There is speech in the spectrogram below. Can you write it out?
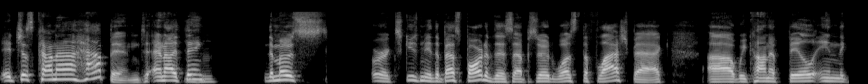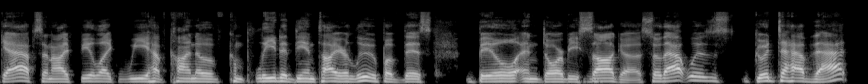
It just kind of happened. And I think mm-hmm. the most, or excuse me, the best part of this episode was the flashback. Uh, we kind of fill in the gaps, and I feel like we have kind of completed the entire loop of this Bill and Darby mm-hmm. saga. So that was good to have that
